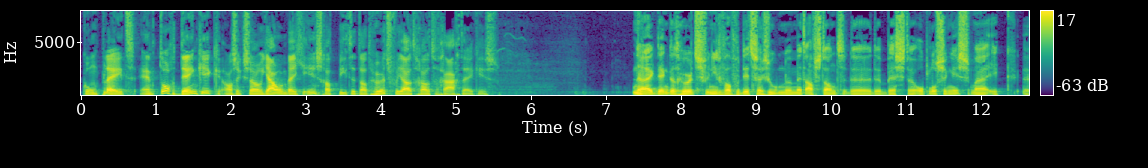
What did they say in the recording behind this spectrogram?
compleet. En toch denk ik, als ik zo jou een beetje inschat, Pieter, dat Hurts voor jou het grote vraagteken is. Nou, ik denk dat Hurts in ieder geval voor dit seizoen eh, met afstand de, de beste oplossing is. Maar ik, eh,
